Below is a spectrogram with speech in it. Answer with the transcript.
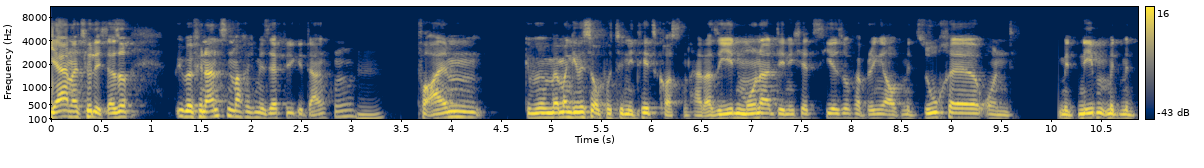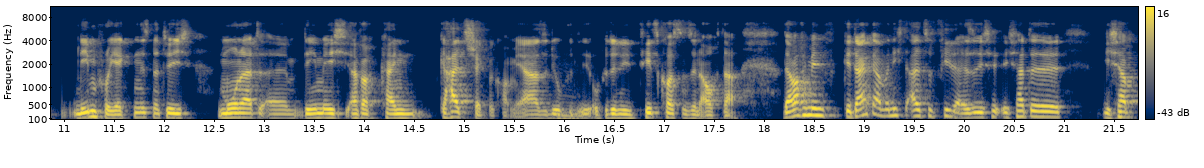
Ja, natürlich. Also über Finanzen mache ich mir sehr viel Gedanken. Mhm. Vor allem, wenn man gewisse Opportunitätskosten hat. Also jeden Monat, den ich jetzt hier so verbringe, auch mit Suche und mit, Neben, mit, mit Nebenprojekten ist natürlich ein Monat, äh, dem ich einfach keinen Gehaltscheck bekomme. Ja, also die, mhm. die Opportunitätskosten sind auch da. Da mache ich mir Gedanken, aber nicht allzu viel. Also ich, ich hatte, ich habe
